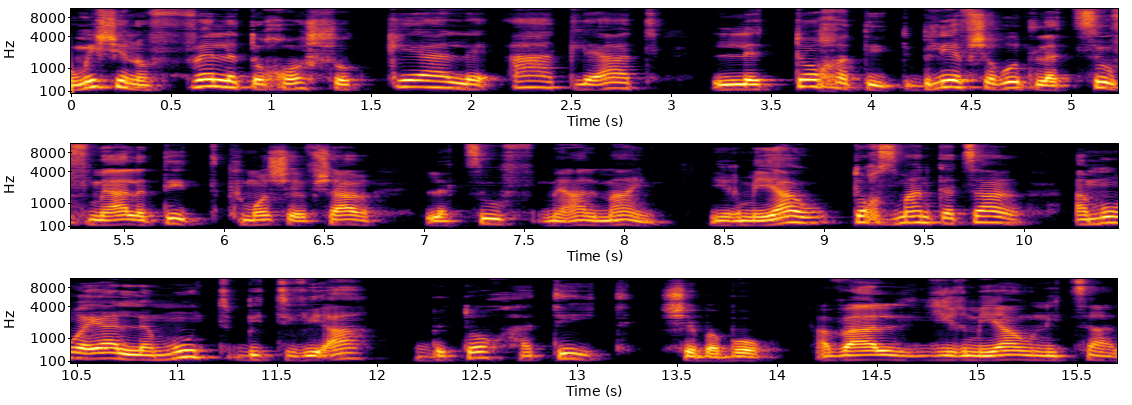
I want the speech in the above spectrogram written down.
ומי שנופל לתוכו שוקע לאט לאט לתוך הטיט, בלי אפשרות לצוף מעל הטיט כמו שאפשר לצוף מעל מים. ירמיהו, תוך זמן קצר, אמור היה למות בטביעה בתוך הטיט שבבור. אבל ירמיהו ניצל.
